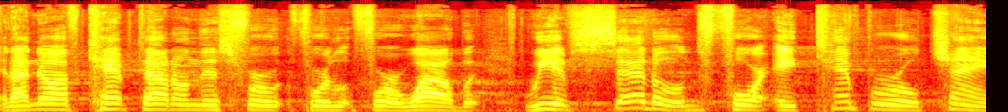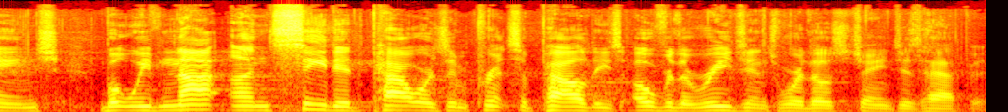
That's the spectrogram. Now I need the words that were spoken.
and I know I've camped out on this for, for, for a while, but we have settled for a temporal change, but we've not unseated powers and principalities over the regions where those changes happen.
